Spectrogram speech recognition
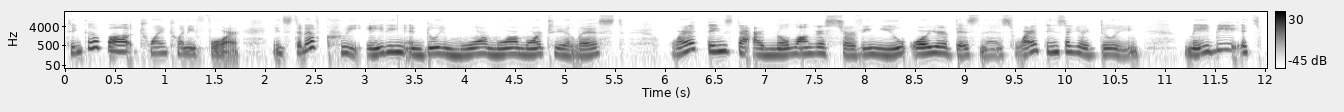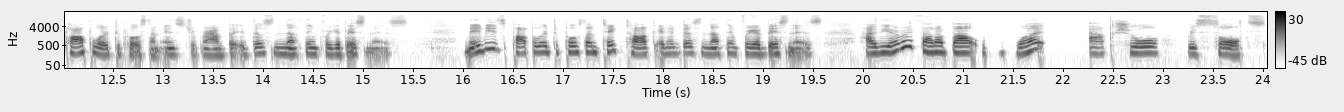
think about 2024. Instead of creating and doing more, and more, and more to your list, what are things that are no longer serving you or your business? What are things that you're doing? Maybe it's popular to post on Instagram, but it does nothing for your business. Maybe it's popular to post on TikTok and it does nothing for your business. Have you ever thought about what actual results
